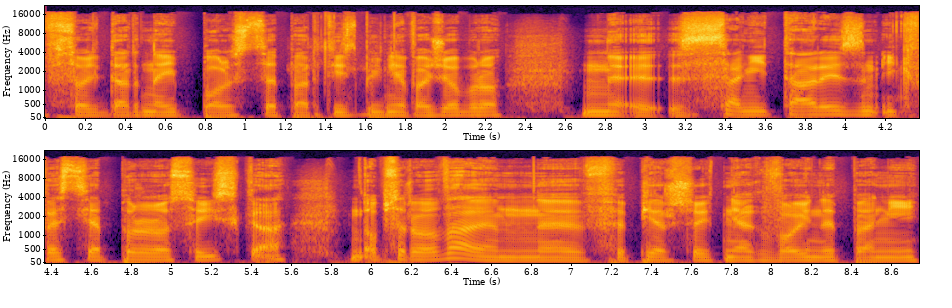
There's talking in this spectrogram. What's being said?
w Solidarnej Polsce partii Zbigniewa Ziobro. Sanitaryzm i kwestia prorosyjska. Obserwowałem w pierwszych dniach wojny pani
